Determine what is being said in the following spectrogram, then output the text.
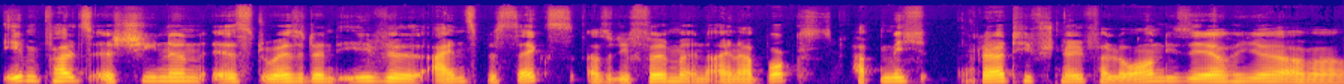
Ebenfalls erschienen ist Resident Evil 1 bis 6, also die Filme in einer Box. Hab mich relativ schnell verloren, die Serie, aber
